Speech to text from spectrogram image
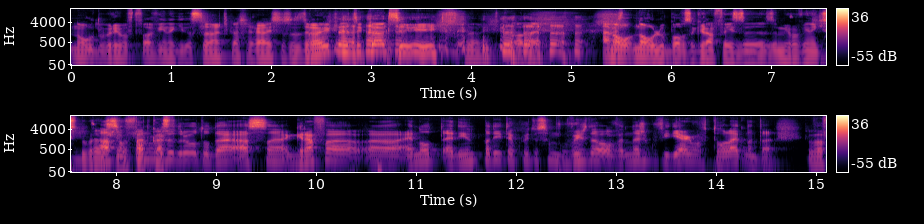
много добри в това винаги да са, така се ради с здрави, клете, как си? Нали, да е. Много, много любов за графа и за, за Миро винаги са добре Аз дошли съм в фен, между другото, да. Аз графа, а, едно, от- един от пътите, които съм го виждал, веднъж го видях в туалетната в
